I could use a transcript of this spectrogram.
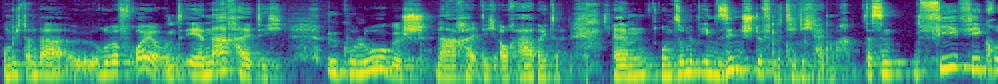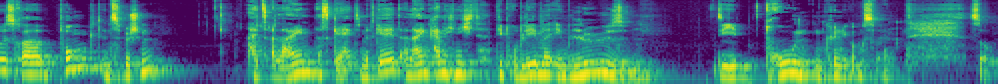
und mich dann darüber freue und eher nachhaltig, ökologisch nachhaltig auch arbeite ähm, und somit eben sinnstiftende Tätigkeiten mache. Das sind ein viel, viel größerer Punkt inzwischen, als allein das Geld. Mit Geld allein kann ich nicht die Probleme eben lösen. Die drohenden Kündigungswellen. So.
